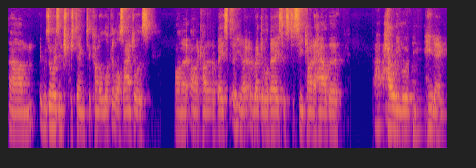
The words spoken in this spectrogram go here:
um, it was always interesting to kind of look at Los Angeles on a on a kind of base, you know, a regular basis to see kind of how the how we were competing,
